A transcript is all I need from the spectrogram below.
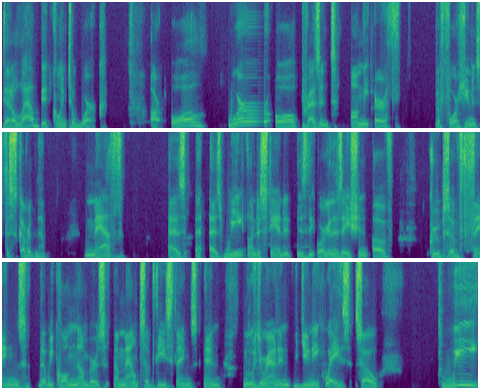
that allow Bitcoin to work are all were all present on the earth before humans discovered them. Math, as as we understand it, is the organization of groups of things that we call numbers, amounts of these things, and moved around in unique ways. So we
